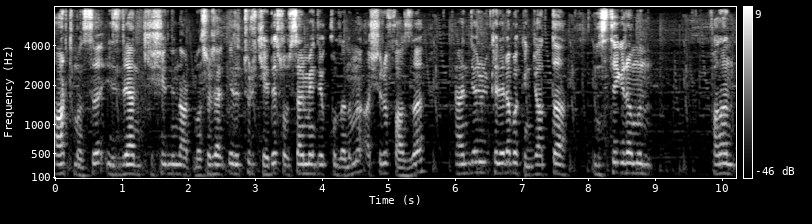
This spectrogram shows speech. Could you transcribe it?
artması, izleyen kişinin artması, özellikle de Türkiye'de sosyal medya kullanımı aşırı fazla. Yani diğer ülkelere bakınca hatta Instagram'ın falan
